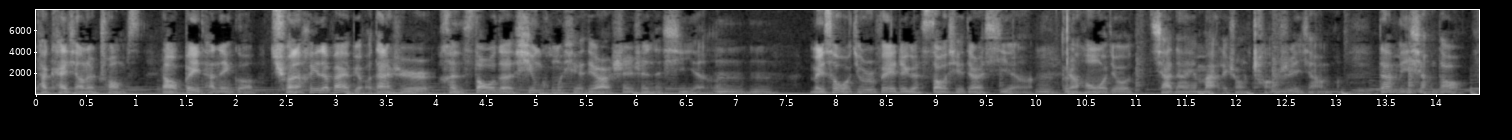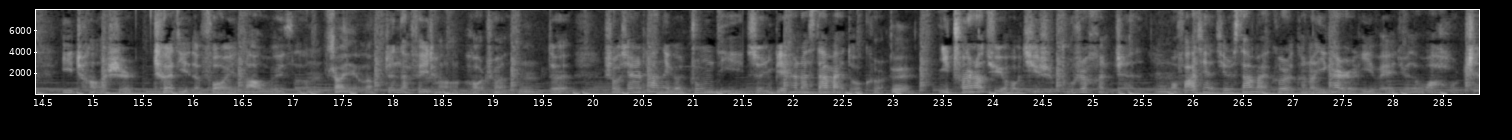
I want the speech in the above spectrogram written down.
他开箱了 Trumps，然后被他那个全黑的外表，但是很骚的星空鞋垫儿深深的吸引了。嗯嗯没错，我就是被这个骚鞋垫儿吸引了。嗯，然后我就下单也买了一双尝试一下嘛，但没想到一尝试彻底的 fall in love with 了，嗯上瘾了，真的非常好穿。嗯对，首先是它那个中底，所以你别看它三百多克，对，你穿上去以后其实不是很沉。嗯我发现其实三百克可能一开始以为觉得哇好沉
